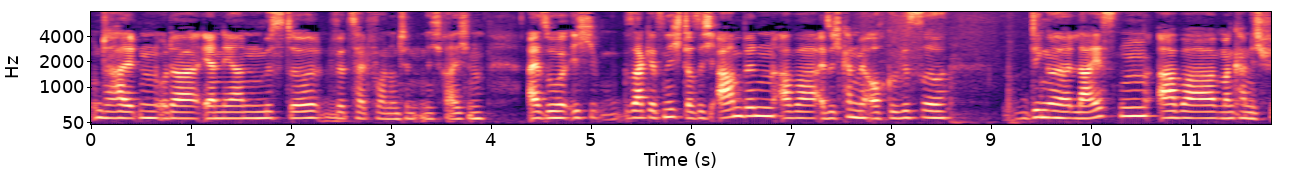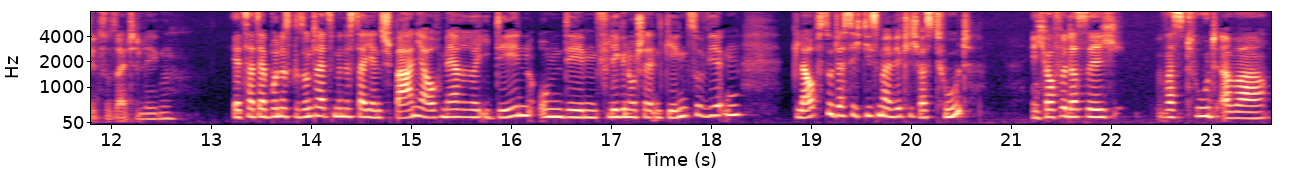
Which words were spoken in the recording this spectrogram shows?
unterhalten oder ernähren müsste, wird es halt vorne und hinten nicht reichen. Also ich sage jetzt nicht, dass ich arm bin, aber also ich kann mir auch gewisse Dinge leisten, aber man kann nicht viel zur Seite legen. Jetzt hat der Bundesgesundheitsminister Jens Spahn ja auch mehrere Ideen, um dem Pflegenotstand entgegenzuwirken. Glaubst du, dass sich diesmal wirklich was tut? Ich hoffe, dass sich was tut, aber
